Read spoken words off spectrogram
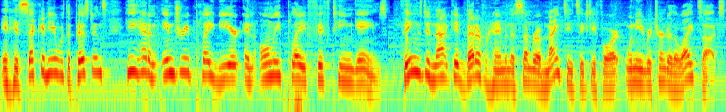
In his second year with the Pistons, he had an injury plagued year and only played 15 games. Things did not get better for him in the summer of 1964 when he returned to the White Sox.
